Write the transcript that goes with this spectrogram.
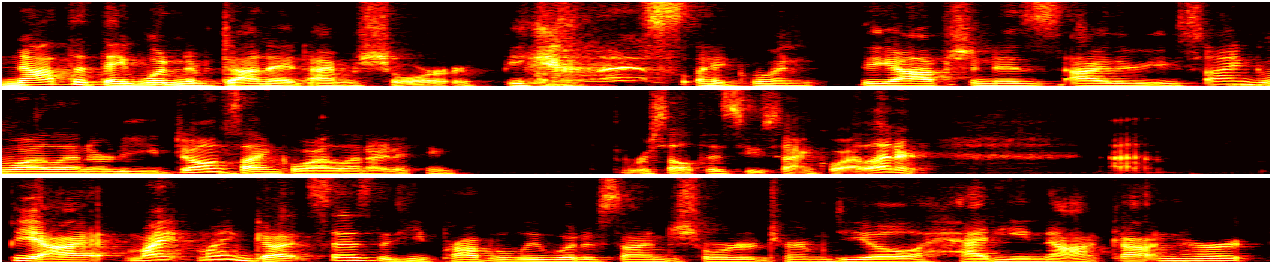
Not that they wouldn't have done it, I'm sure, because like when the option is either you sign Kawhi Leonard or you don't sign Kawhi Leonard, I think the result is you sign Kawhi Leonard. Um, but yeah, I, my my gut says that he probably would have signed a shorter term deal had he not gotten hurt,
